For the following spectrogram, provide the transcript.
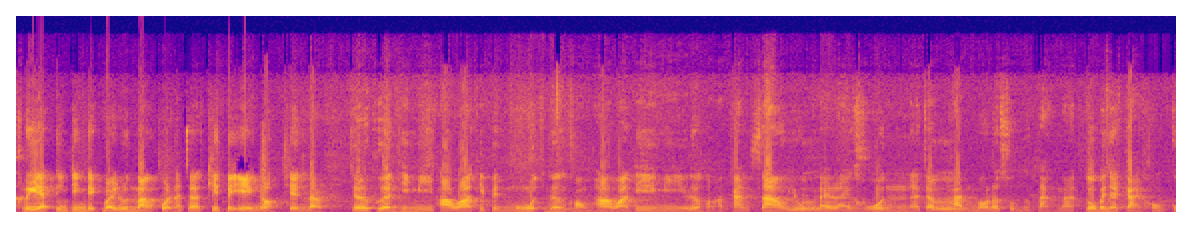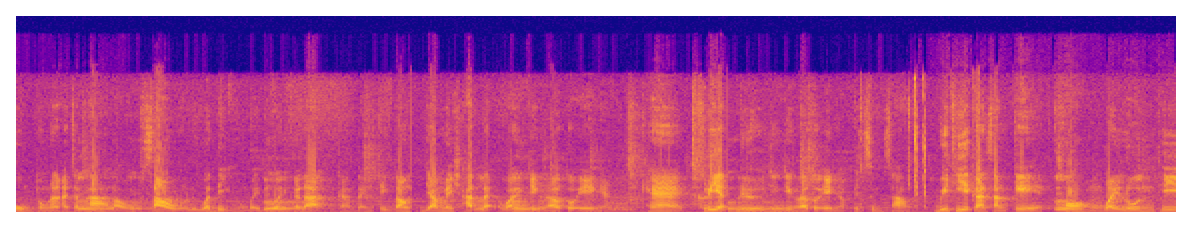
เครียด จริง ๆ เด็กวัยรุ่นบางคนอาจจะคิดไปเองเนาะเช่นแบบ เจอเพื่อนที่มีภาวะที่เป็นมูดเรื่องของภาวะที่มีเรื่องของอาการเศร้าอยู่อืมหลาย ๆ คนอาจจะอืมผ่านมรสุมต่างๆ มา ตัวบรรยากาศของกลุ่มตรงนั้นอาจจะพาอืมเราเศร้าหรือว่าดิ่งลงไปด้วยอืมก็ได้เหมือนกันแต่จริงๆต้องย้ำไม่ชัดแหละว่าอืจมริงๆแล้วตัวเองเนี่ยแค่เครียดอืมหรือจริง ๆ แล้วตัวเองอะเป็นซึมเศร้า วิธีการสังเกตอืมของวัยรุ่นที่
